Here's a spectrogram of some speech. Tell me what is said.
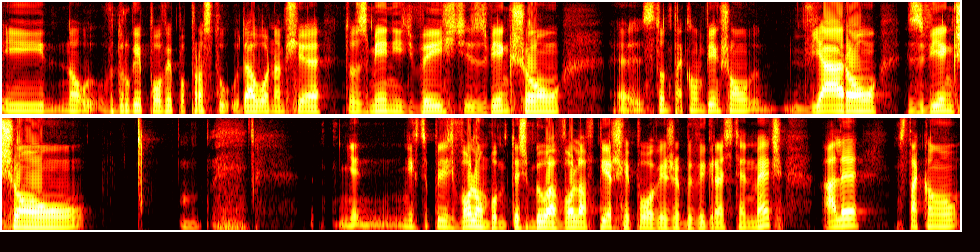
I no, w drugiej połowie po prostu udało nam się to zmienić, wyjść z większą, e, z tą taką większą wiarą, z większą nie, nie chcę powiedzieć wolą, bo też była wola w pierwszej połowie, żeby wygrać ten mecz, ale z taką,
